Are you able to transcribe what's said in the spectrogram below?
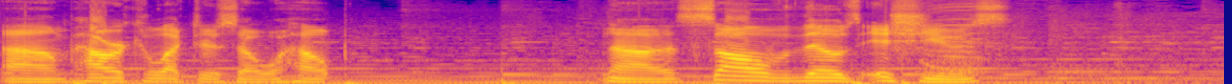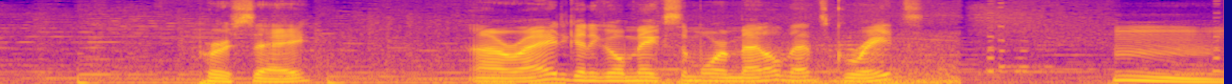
um, power collector so it will help uh, solve those issues per se. Alright, gonna go make some more metal. That's great. Hmm.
